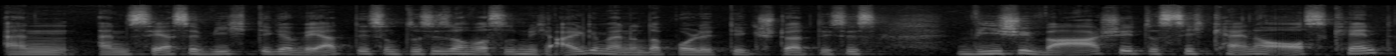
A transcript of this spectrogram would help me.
ein, ein sehr, sehr wichtiger Wert ist. Und das ist auch was, was mich allgemein an der Politik stört, dieses Wischiwaschi, dass sich keiner auskennt,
